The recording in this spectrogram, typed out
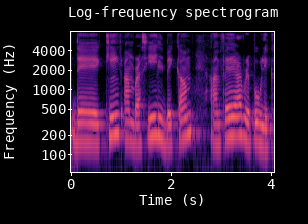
the king and Brazil became a federal republic.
